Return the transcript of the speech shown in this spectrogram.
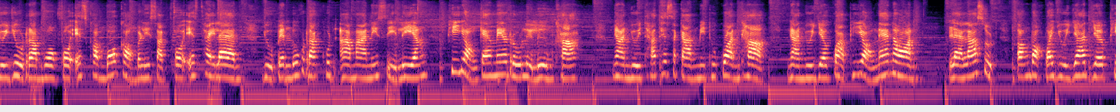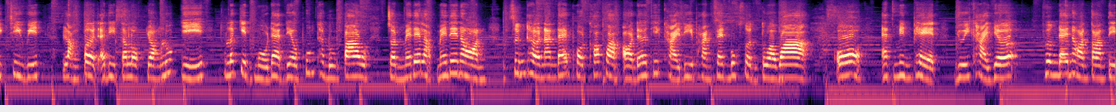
ยุ้ยอยู่รำวง 4S Combo ของบริษัท 4S Thailand อยู่เป็นลูกรักคุณอามานิสีเลี้ยง พี่หยองแกล้งไม่รู้หรือลืมคะงานยุ้ยทัศเทศกาลมีทุกวันค่ะ งานยุ้ยเยอะกว่าพี่หยองแน่นอน และล่าสุดต้องบอกว่ายุยญาติเยอะพลิกชีวิต หลังเปิดอดีตตลกยองลูกหยี ธุรกิจหมูแดดเดียวพุ่งทะลุเป้า จนไม่ได้หลับไม่ได้นอน ซึ่งเธอนั้นได้โพสต์ข้อความออเดอร์ที่ขายดีผ่าน Facebook ส่วนตัวว่า โอ้แอดมินเพจยุยขายเยอะเพิ่งได้นอนตอนตี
